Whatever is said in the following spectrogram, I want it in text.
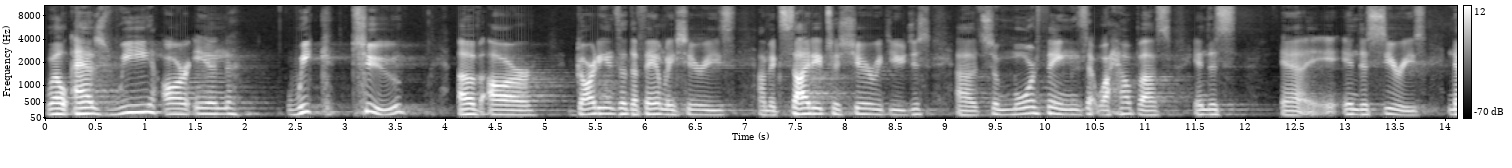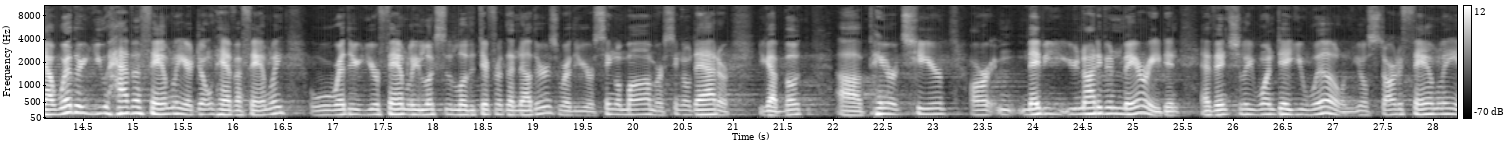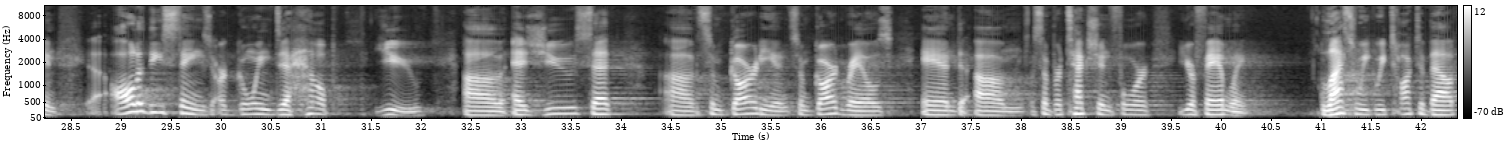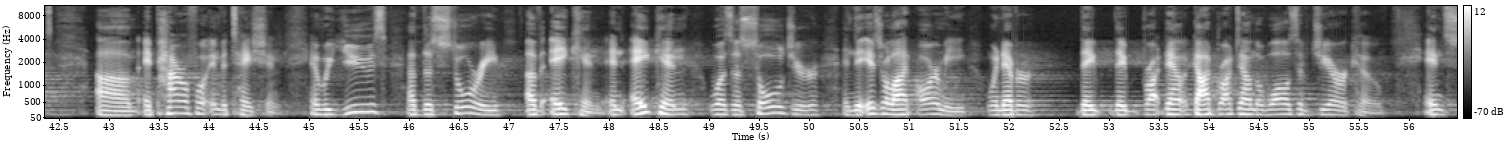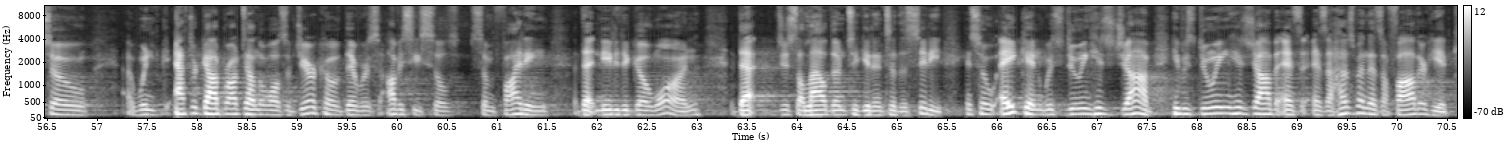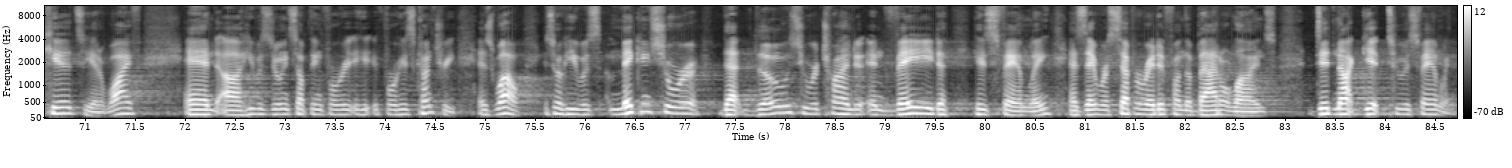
Well, as we are in week two of our Guardians of the Family series, I'm excited to share with you just uh, some more things that will help us in this uh, in this series. Now, whether you have a family or don't have a family, or whether your family looks a little different than others, whether you're a single mom or single dad, or you got both uh, parents here, or maybe you're not even married, and eventually one day you will, and you'll start a family, and uh, all of these things are going to help you uh, as you set uh, some guardians, some guardrails, and um, some protection for your family. Last week, we talked about um, a powerful invitation, and we use uh, the story of Achan. And Achan was a soldier in the Israelite army whenever they, they brought down, God brought down the walls of Jericho. And so, when after God brought down the walls of Jericho, there was obviously still some fighting that needed to go on that just allowed them to get into the city. And so Achan was doing his job. He was doing his job as, as a husband, as a father. He had kids, he had a wife, and uh, he was doing something for, for his country as well. And so he was making sure that those who were trying to invade his family, as they were separated from the battle lines, did not get to his family.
